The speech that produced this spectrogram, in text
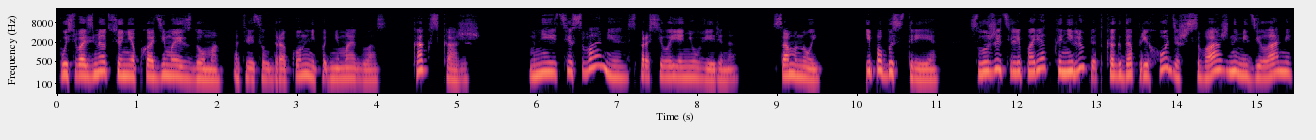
«Пусть возьмет все необходимое из дома», — ответил дракон, не поднимая глаз. «Как скажешь». «Мне идти с вами?» — спросила я неуверенно. «Со мной. И побыстрее. Служители порядка не любят, когда приходишь с важными делами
